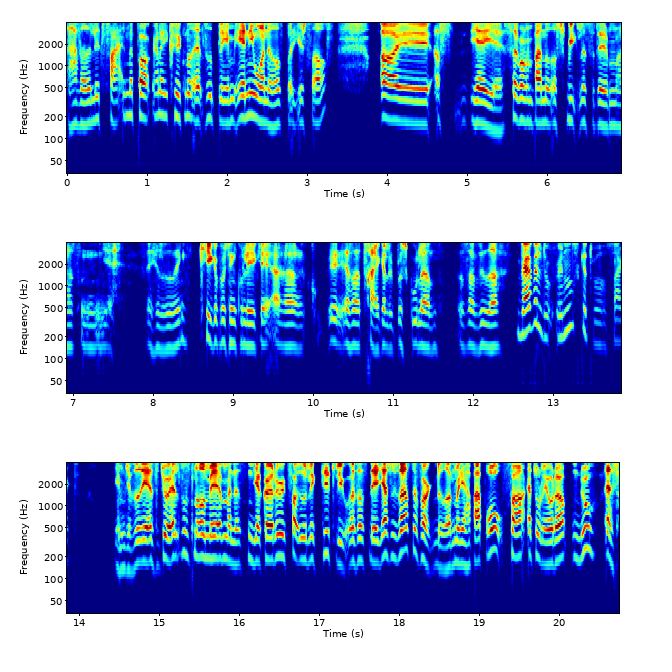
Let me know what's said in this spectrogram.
der har været lidt fejl med bongerne i køkkenet, altid blame anyone else but yourself. Og, øh, og ja, ja, så går man bare ned og smiler til dem og sådan, ja, for helvede, ikke? Kigger på sin kollega og øh, altså, trækker lidt på skulderen og så videre. Hvad vil du ønske, du havde sagt? Jamen, jeg ved, altså, det er jo altid sådan noget med, at man er sådan, jeg gør det jo ikke for at ødelægge dit liv. Altså, sådan, jeg synes også, det er fucking nederen, men jeg har bare brug for, at du laver det om nu. Altså,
